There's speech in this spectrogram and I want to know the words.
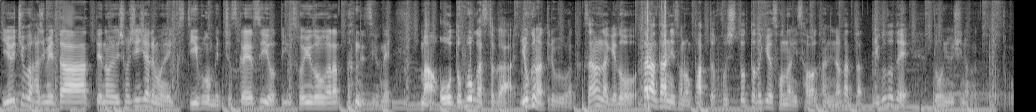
YouTube 始めたっての初心者でも XT4 めっちゃ使いやすいよっていうそういう動画だったんですよね。まあオートフォーカスとか良くなってる部分はたくさんあるんだけどただ単にそのパッと星取った時はそんなに差は感じなかったっていうことで導入しなかったよと。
